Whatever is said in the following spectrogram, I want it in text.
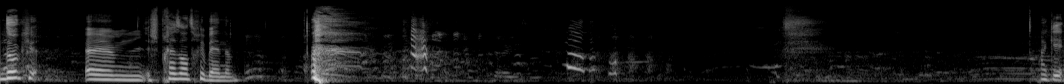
Donc, je présente Ruben. Ok.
